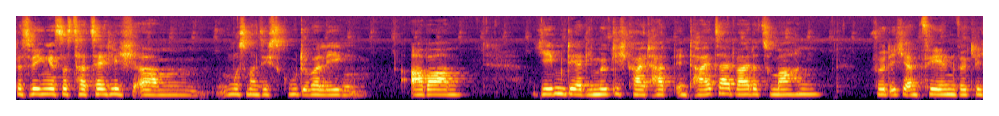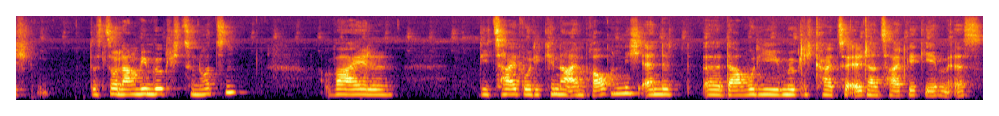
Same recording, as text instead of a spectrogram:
Deswegen ist es tatsächlich, ähm, muss man sich gut überlegen. Aber jedem, der die Möglichkeit hat, in Teilzeit weiterzumachen, würde ich empfehlen, wirklich das so lange wie möglich zu nutzen, weil die Zeit, wo die Kinder einen brauchen, nicht endet äh, da, wo die Möglichkeit zur Elternzeit gegeben ist.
